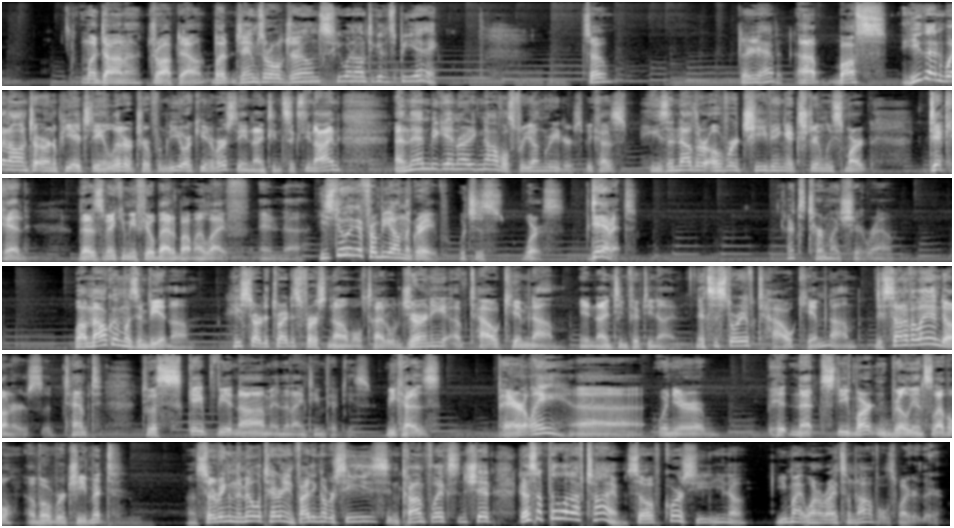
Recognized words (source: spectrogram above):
Madonna dropped out, but James Earl Jones, he went on to get his BA. So there you have it. Uh, Boss, he then went on to earn a PhD in literature from New York University in 1969 and then began writing novels for young readers because he's another overachieving, extremely smart dickhead that is making me feel bad about my life. And uh, he's doing it from beyond the grave, which is worse. Damn it. I have to turn my shit around. While Malcolm was in Vietnam, he started to write his first novel titled Journey of Tao Kim Nam in 1959. It's the story of Tao Kim Nam, the son of a landowner's attempt to escape Vietnam in the 1950s. Because apparently, uh, when you're hitting that Steve Martin brilliance level of overachievement. Uh, serving in the military and fighting overseas in conflicts and shit doesn't fill enough time. So of course you you know you might want to write some novels while you're there.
